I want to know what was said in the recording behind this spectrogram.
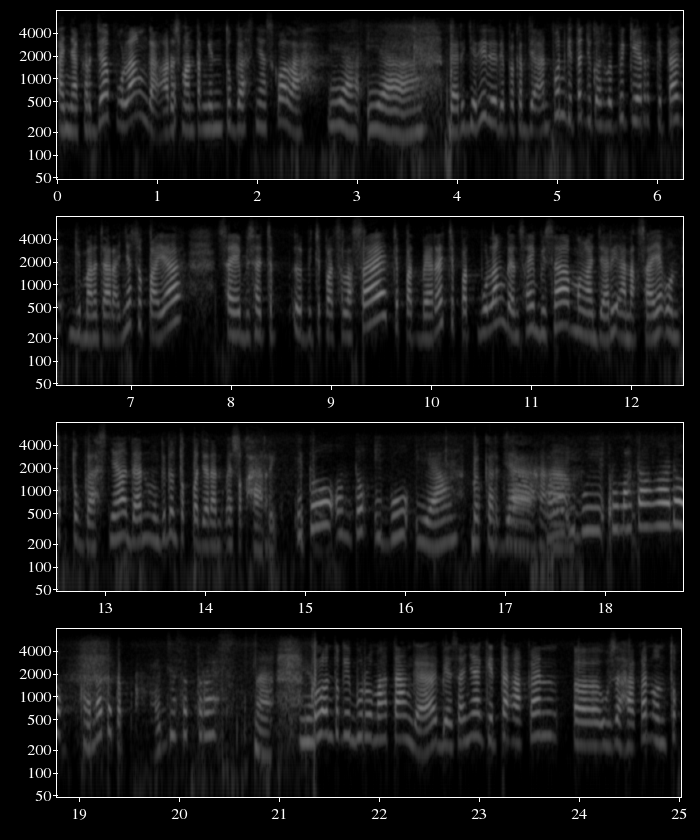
hanya kerja pulang nggak harus mantengin tugasnya sekolah. Iya iya. Dari jadi dari pekerjaan pun kita juga harus berpikir kita gimana caranya supaya saya bisa cep- lebih cepat selesai, cepat beres, cepat pulang dan saya bisa mengajari anak saya untuk tugasnya dan mungkin untuk pelajaran besok hari. Itu untuk ibu yang Bekerja. Kalau ibu rumah tangga dok, karena tetap aja stres. Nah, Iya. kalau untuk ibu rumah tangga, biasanya kita akan eh, usahakan untuk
